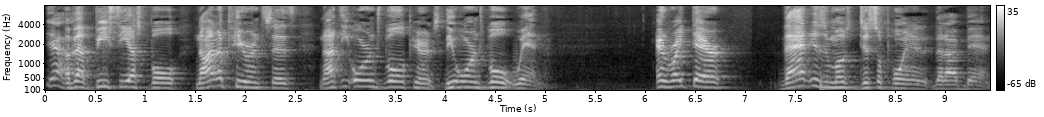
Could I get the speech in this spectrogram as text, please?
Yeah. about BCS Bowl, not appearances, not the Orange Bowl appearance, the Orange Bowl win. And right there, that is the most disappointed that I've been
